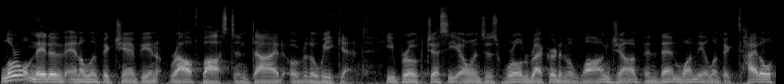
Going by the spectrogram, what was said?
Laurel native and Olympic champion Ralph Boston died over the weekend. He broke Jesse Owens' world record in the long jump and then won the Olympic title.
